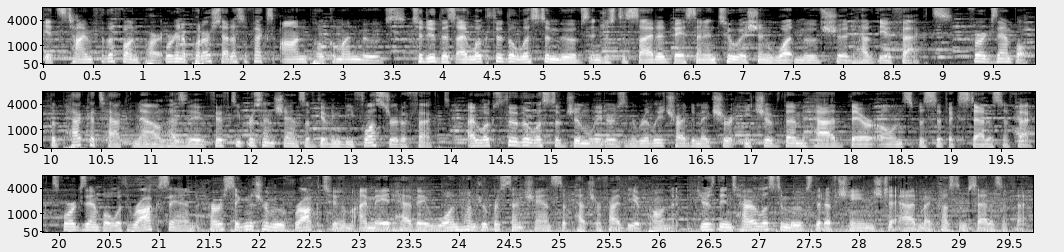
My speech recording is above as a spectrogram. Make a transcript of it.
It's time for the fun part. We're gonna put our status effects on Pokemon moves. To do this, I looked through the list of moves and just decided based on intuition what moves should have the effects. For example, the Peck attack now has a 50% chance of giving the Flustered effect. I looked through the list of gym leaders and really tried to make sure each of them had their own specific status effect. For example, with Roxanne, her signature move Rock Tomb I made have a 100% chance to petrify the opponent. Here's the entire list of moves that I've changed to add my custom status effect.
